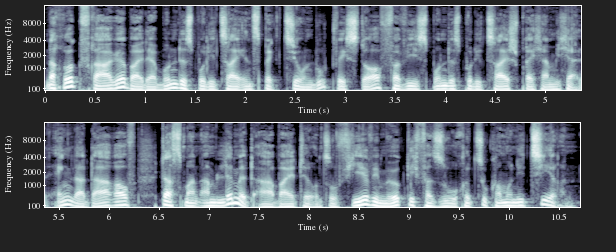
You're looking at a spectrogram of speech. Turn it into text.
Nach Rückfrage bei der Bundespolizeiinspektion Ludwigsdorf verwies Bundespolizeisprecher Michael Engler darauf, dass man am Limit arbeite und so viel wie möglich versuche zu kommunizieren.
